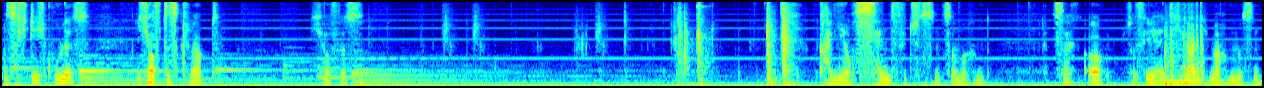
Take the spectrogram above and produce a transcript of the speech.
Was richtig cool ist. Ich hoffe, das klappt. Ich hoffe es. Kann ich auch Sandwiches und so machen? Zack. Oh, so viel hätte ich gar nicht machen müssen.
